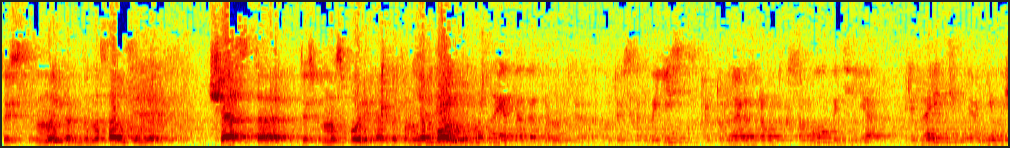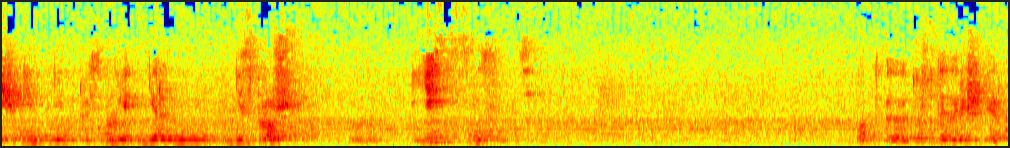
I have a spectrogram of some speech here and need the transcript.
То есть мы как бы на самом деле часто, то есть мы спорили об этом, я помню. Можно я тогда то есть как бы есть структурная разработка самого бытия, предварительная, мне еще не, не, то есть не, не, не. И есть смысл бытия. Вот э, то, что ты говоришь верно,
